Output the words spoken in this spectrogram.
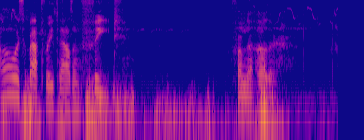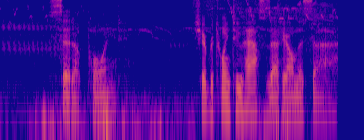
oh, it's about 3,000 feet from the other setup point. Share between two houses out here on this side.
